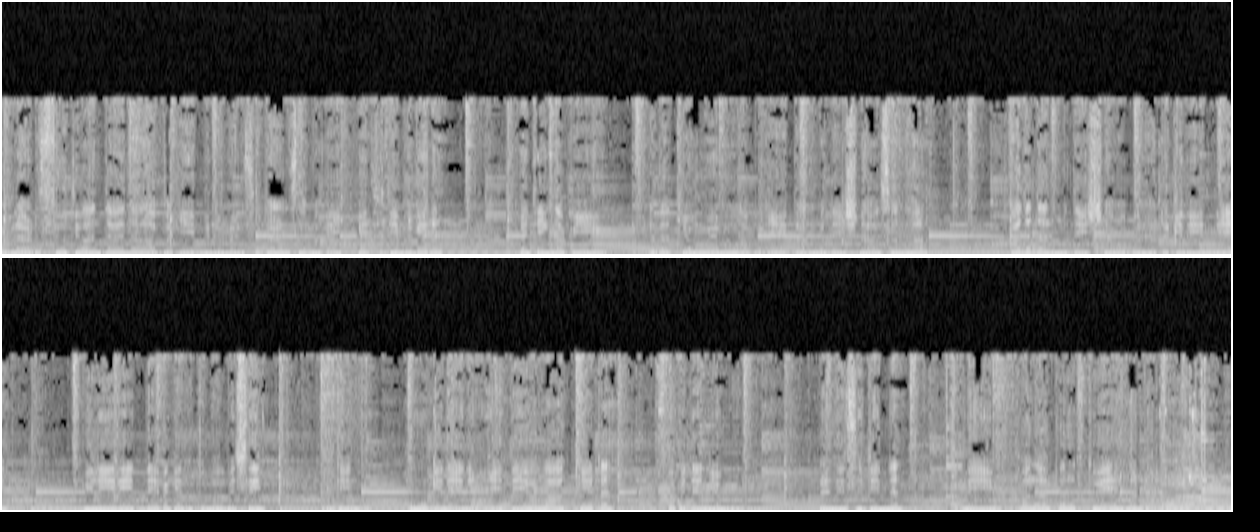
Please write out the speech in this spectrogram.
ඔබලාට ස්තුතිවන්ත වෙනවා අපගේ මෙම මැරිසටාන් සමඟ එක්වී සිටීම ගැන. ඇතින් අපි අදත් යොමුුවමු අපගේ ධර්මදේශනාව සඳහා. අද ධර්මදේශනාව ඔබ හටගෙනෙන්නේ විලීරීත් දේවගෙදතුමා විසින්. ඉතින් ඔහුගෙනන ඒ දේවවාක්‍යයට අපි දැන් යොමු රැඳි සිටින්න මේ බලාපොරොත්තුවය හඬ.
